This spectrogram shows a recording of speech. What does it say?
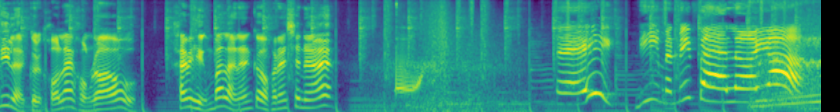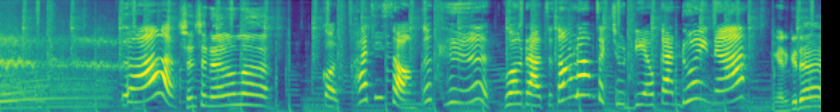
นี่แหละกฎข้อแรกของเรา ใครไปถึงบ้านหลังนั้นก่อนคนนั้นชนะ เฮ้ย นี่มันไม่แฟร์เลยอะเออฉันชนะแล้วล่ะ กฎข้อที่สองก็คือ พวกเราจะต้องเริ่มจากจุดเดียวกันด้วยนะ งั้นก็ได้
